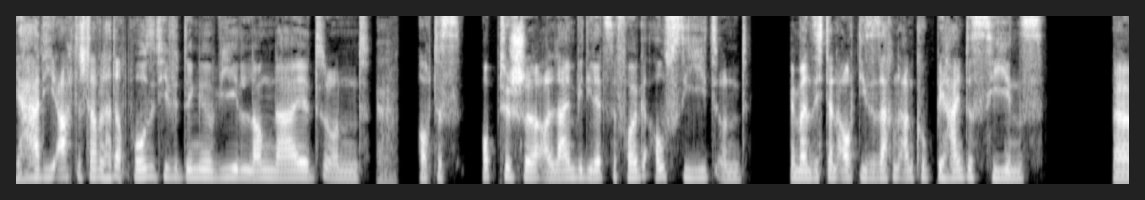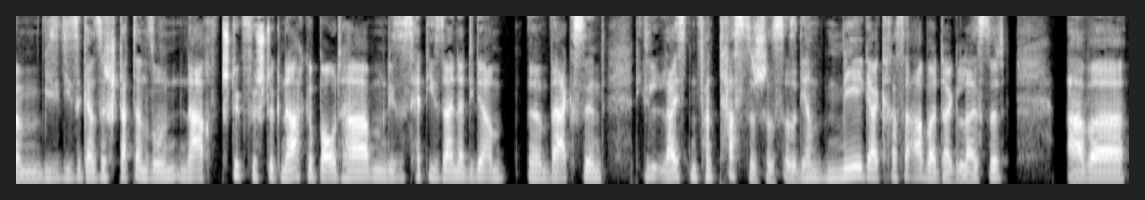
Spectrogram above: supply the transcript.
ja, die achte Staffel hat auch positive Dinge wie Long Night und Ja. auch das optische, allein wie die letzte Folge aussieht und wenn man sich dann auch diese Sachen anguckt, behind the scenes, ähm, wie sie diese ganze Stadt dann so nach Stück für Stück nachgebaut haben, diese Set-Designer, die da am äh, Werk sind, die leisten Fantastisches. Also die haben mega krasse Arbeit da geleistet. Aber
